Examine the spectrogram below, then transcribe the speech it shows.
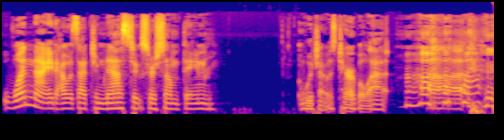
one night I was at gymnastics or something, which I was terrible at. uh,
